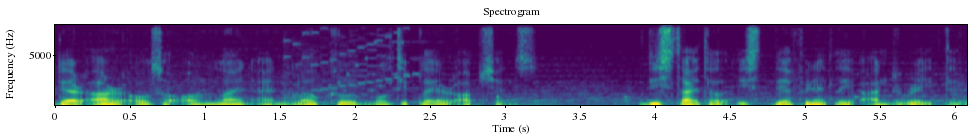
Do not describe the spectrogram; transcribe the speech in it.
there are also online and local multiplayer options. This title is definitely underrated.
